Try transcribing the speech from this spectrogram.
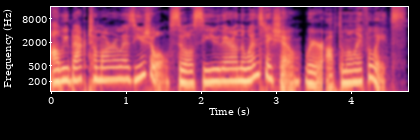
I'll be back tomorrow as usual, so I'll see you there on the Wednesday show where your optimal life awaits.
